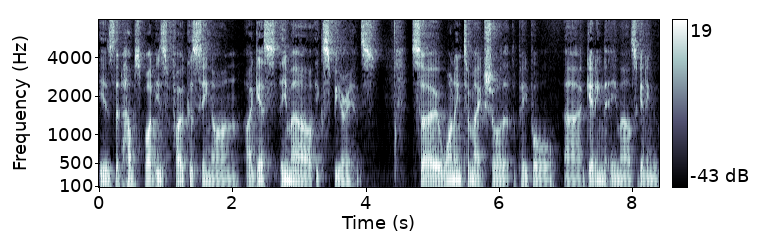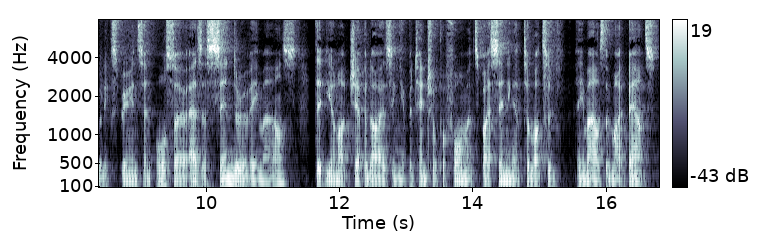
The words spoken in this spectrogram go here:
is that HubSpot is focusing on, I guess, email experience. So, wanting to make sure that the people uh, getting the emails are getting a good experience, and also as a sender of emails, that you're not jeopardizing your potential performance by sending it to lots of emails that might bounce.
